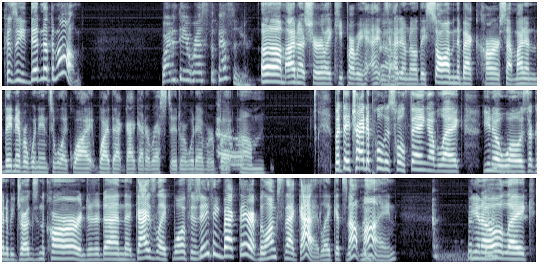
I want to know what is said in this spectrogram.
because he did nothing wrong. Why did they arrest the passenger? Um, I'm not sure. Like he probably, I, Oh. I don't know. They saw him in the back of the car or something. I don't. They never went into like why why that guy got arrested or whatever. But Oh. um, but they tried to pull this whole thing of like, you know, well, is there going to be drugs in the car and da da da. And the guy's like, well, if there's anything back there, it belongs to that guy. Like it's not mine. you know, like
